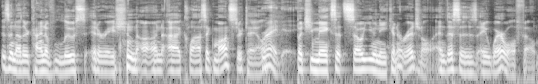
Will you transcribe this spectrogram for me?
is another kind of loose iteration on a classic monster tale. Right. But she makes it so unique and original. And this is a werewolf film.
